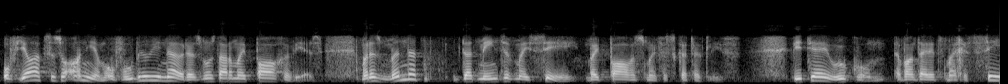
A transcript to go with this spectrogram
of ja ek sou so aanneem of hoe bedoel jy nou dis mos daar my pa gewees maar dis min dat dat mense vir my sê my pa was my verskriklik lief Weet jy hoekom? Want hy het vir my gesê,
